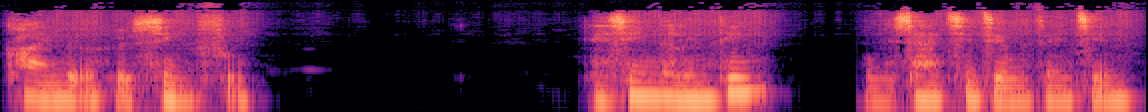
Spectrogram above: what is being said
快乐和幸福。感谢你的聆听，我们下期节目再见。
